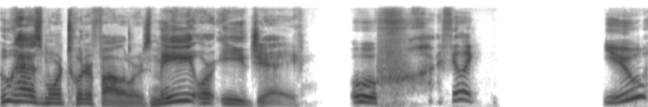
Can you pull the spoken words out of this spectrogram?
who has more Twitter followers, me or EJ? Ooh, I feel like you.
